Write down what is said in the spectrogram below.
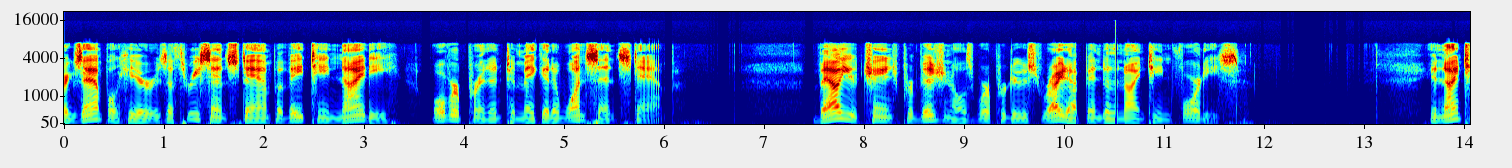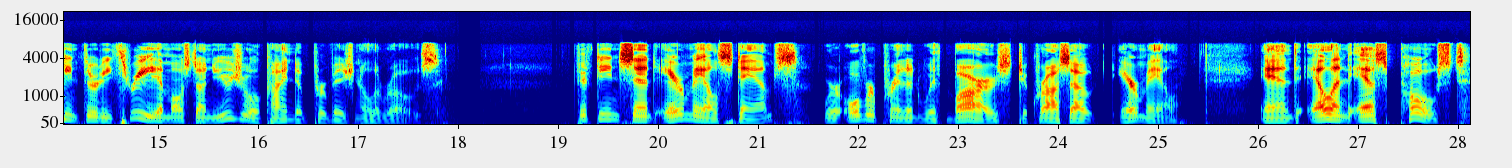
example here is a 3 cent stamp of 1890 overprinted to make it a 1 cent stamp. Value change provisionals were produced right up into the 1940s. In 1933, a most unusual kind of provisional arose. 15 cent airmail stamps were overprinted with bars to cross out airmail, and L&S post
